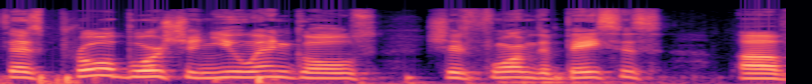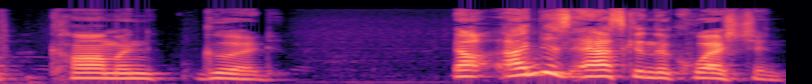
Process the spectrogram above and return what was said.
says pro abortion UN goals should form the basis of common good. Now, I'm just asking the question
